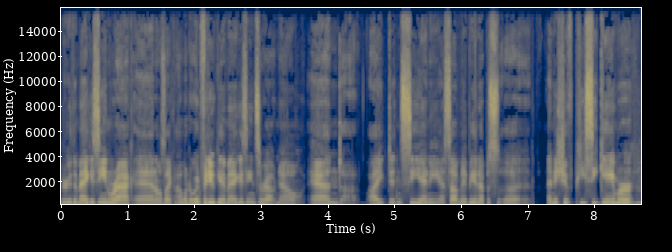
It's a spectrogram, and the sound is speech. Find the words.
through the magazine rack and I was like, I wonder what video game magazines are out now. And uh, I didn't see any. I saw maybe an episode, uh, an issue of PC Gamer, mm-hmm.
